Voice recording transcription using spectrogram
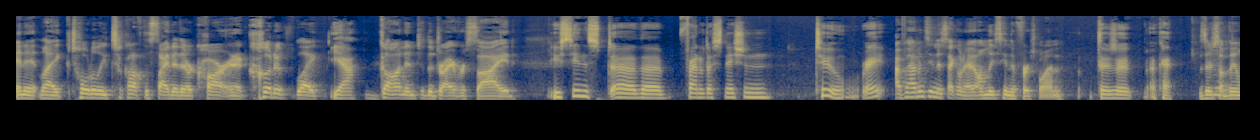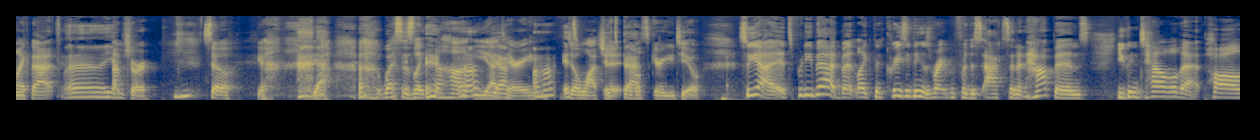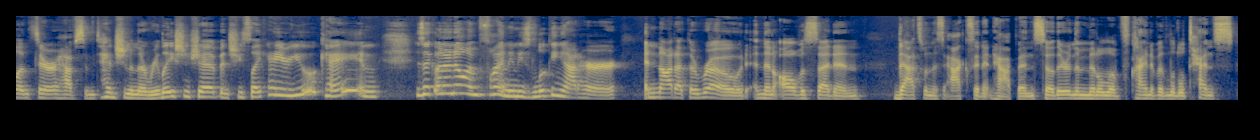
and it like totally took off the side of their car, and it could have like yeah. gone into the driver's side. You've seen this, uh, the Final Destination two, right? I haven't seen the second one. I've only seen the first one. There's a okay. Is there something like that? Uh, yeah. I'm sure. So yeah, yeah. Wes is like, uh huh, Uh-huh, yeah, yeah, Terry, uh-huh. Don't watch it; it'll scare you too. So yeah, it's pretty bad. But like the crazy thing is, right before this accident happens, you can tell that Paul and Sarah have some tension in their relationship, and she's like, "Hey, are you okay?" And he's like, "Oh no, no, I'm fine." And he's looking at her and not at the road, and then all of a sudden, that's when this accident happens. So they're in the middle of kind of a little tense,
